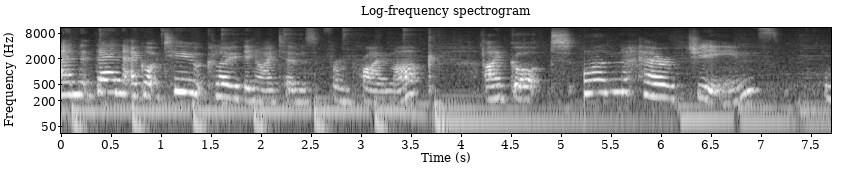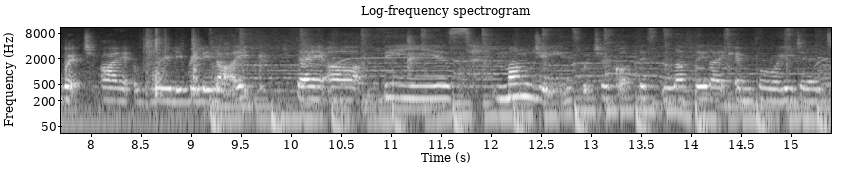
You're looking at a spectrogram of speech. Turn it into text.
And then I got two clothing items from Primark. I got one pair of jeans, which I really, really like. They are these mum jeans, which have got this lovely like embroidered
